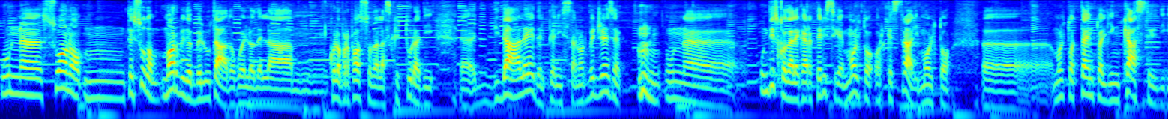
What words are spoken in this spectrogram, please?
Un uh, suono, un mm, tessuto morbido e vellutato, quello, della, um, quello proposto dalla scrittura di, uh, di, Dale, del pianista norvegese, un, uh, un disco dalle caratteristiche molto orchestrali, molto, eh, molto attento agli incastri di,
